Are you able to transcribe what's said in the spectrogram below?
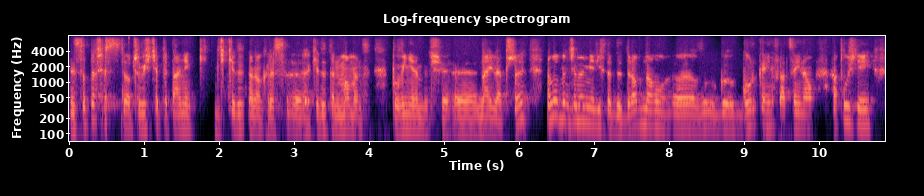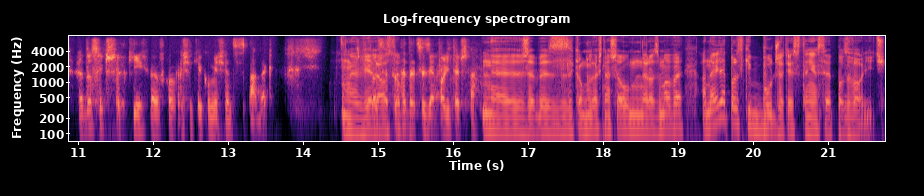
Więc to też jest oczywiście pytanie, kiedy ten okres, kiedy ten moment powinien być najlepszy, no bo będziemy mieli wtedy drobną górkę inflacji, inflacyjną, a później dosyć szybki w okresie kilku miesięcy spadek. Wiele to jest osób, trochę decyzja polityczna. e, żeby skonkludować naszą rozmowę, a na ile polski budżet jest w stanie sobie pozwolić?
